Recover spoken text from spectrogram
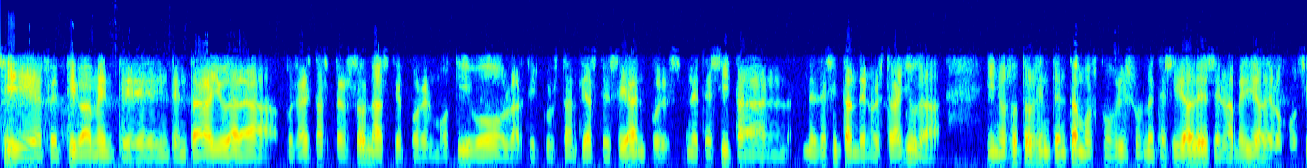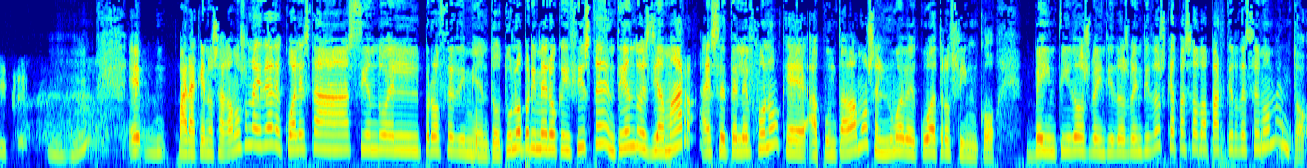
Sí, efectivamente, intentar ayudar a, pues a estas personas que por el motivo o las circunstancias que sean, pues necesitan, necesitan de nuestra ayuda y nosotros intentamos cubrir sus necesidades en la medida de lo posible. Eh, para que nos hagamos una idea de cuál está siendo el procedimiento, tú lo primero que hiciste, entiendo, es llamar a ese teléfono que apuntábamos, el 945 22 22 22. ¿Qué ha pasado a partir de ese momento?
